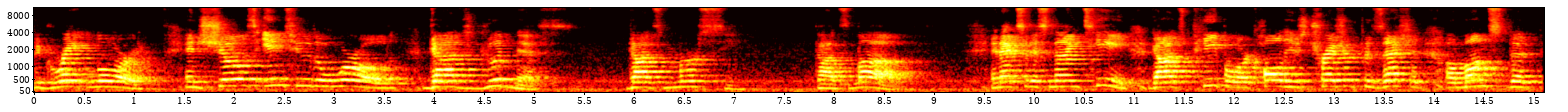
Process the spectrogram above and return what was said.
the great Lord and shows into the world God's goodness, God's mercy, God's love. In Exodus 19, God's people are called his treasured possession amongst the,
